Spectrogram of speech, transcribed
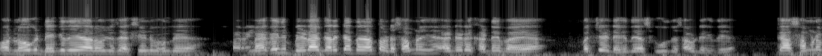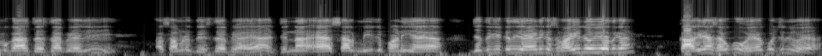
ਔਰ ਲੋਕ ਡਿੱਗਦੇ ਆ, ਰੋਜ਼ ਇੱਥੇ ਐਕਸੀਡੈਂਟ ਵੀ ਹੁੰਦੇ ਆ। ਮੈਂ ਕਿਹਾ ਜੀ ਬੇੜਾ ਗਰਕ ਤੇਰਾ ਤੁਹਾਡੇ ਸਾਹਮਣੇ ਐਡੇ ਐਡੇ ਖੱਡੇ ਪਏ ਆ। ਬੱਚੇ ਡਿੱਗਦੇ ਆ, ਸਕੂਲ ਦੇ ਸਭ ਡਿੱਗਦੇ ਆ। ਕਾ ਸਾਹਮਣੇ ਵਿਕਾਸ ਦਿਸਦਾ ਪਿਆ ਜੀ, ਆ ਸਾਹਮਣੇ ਦਿਸਦਾ ਪਿਆ ਆ, ਜਿੰਨਾ ਇਸ ਸਾਲ ਮੀਂਹ 'ਚ ਪਾਣੀ ਆਇਆ ਜ਼ਿੰਦਗੀ ਕਦੀ ਆਇਆ ਨਹੀਂ ਕਿ ਸਫ਼ਾਈ ਨਹੀਂ ਹੋਈ ਅਦਗਾ ਕਾਗਜ਼ਾਂ ਸਭ ਕੁਝ ਹੋਇਆ ਕੁਝ ਨਹੀਂ ਹੋਇਆ।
